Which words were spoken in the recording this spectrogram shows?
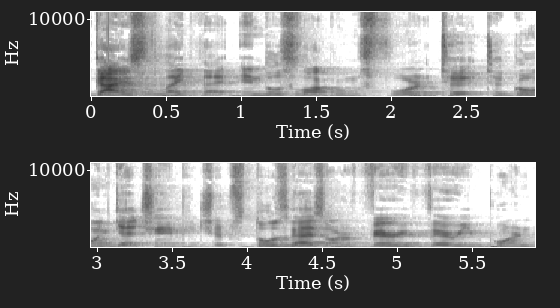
guys like that in those locker rooms for to, to go and get championships. Those guys are very, very important.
